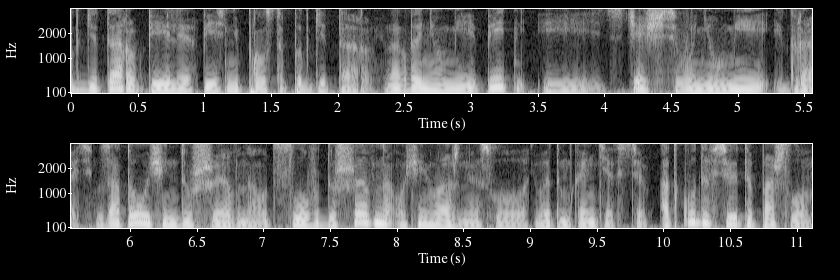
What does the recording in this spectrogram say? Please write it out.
под гитару пели песни просто под гитару. Иногда не умея петь и чаще всего не умея играть. Зато очень душевно. Вот слово «душевно» очень важное слово в этом контексте. Откуда все это пошло?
